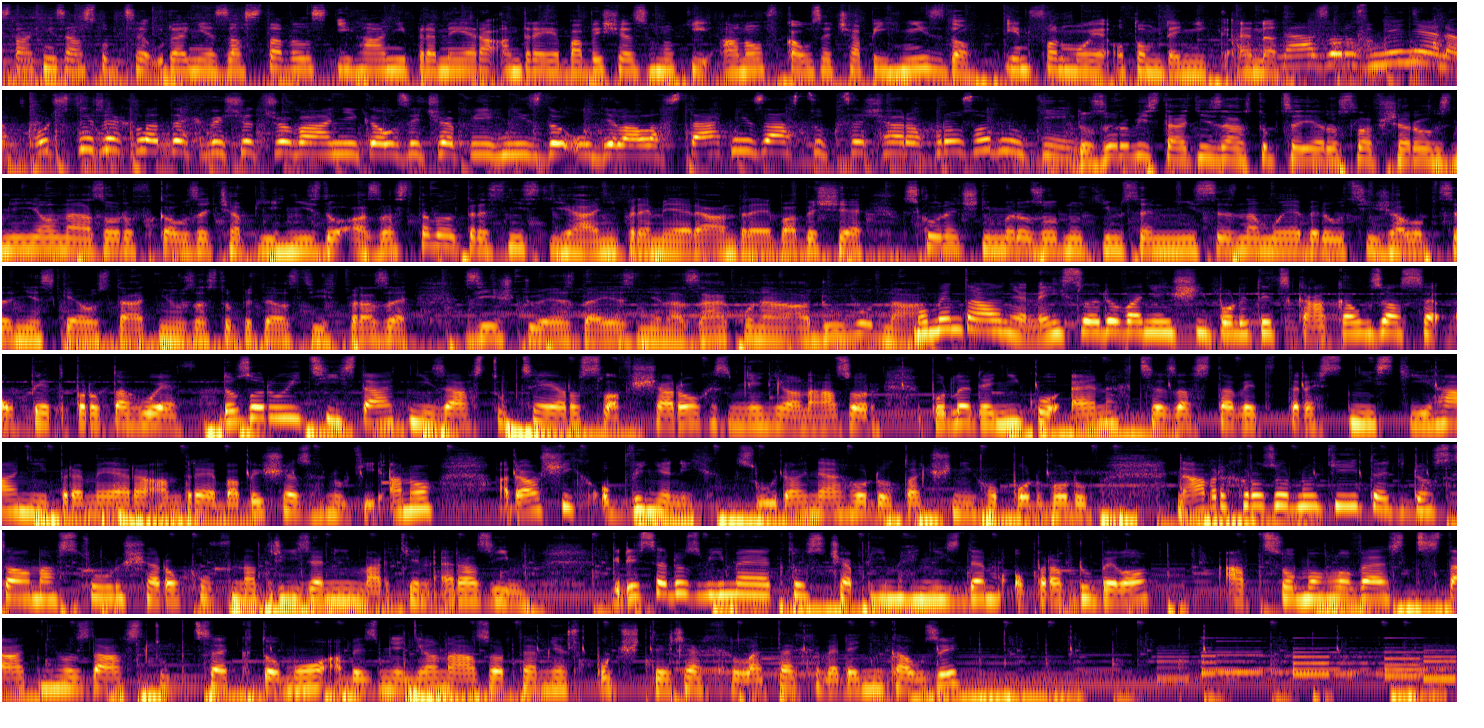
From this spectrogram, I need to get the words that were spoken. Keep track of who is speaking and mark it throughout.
Speaker 1: Státní zástupce údajně zastavil stíhání premiéra Andreje Babiše z hnutí ANO v kauze Čapí hnízdo. Informuje o tom deník N.
Speaker 2: Názor změněn. Po čtyřech letech vyšetřování kauzy Čapí hnízdo udělala státní zástupce Šaroch rozhodnutí.
Speaker 3: Dozorový státní zástupce Jaroslav Šaroch změnil názor v kauze Čapí hnízdo a zastavil trestní stíhání premiéra Andreje Babiše. S konečným rozhodnutím se ní seznamuje vedoucí žalobce Městského státního zastupitelství v Praze. Zjišťuje, zda je změna zákonná a důvodná.
Speaker 4: Momentálně nejsledovanější politická kauza se opět protahuje. Dozorující státní zástupce Jaroslav Šaroch změnil názor. Podle deníku N chce zastavit trestní stíhání premiéra Andreje Babiše z hnutí ANO a dalších obviněných z údajného dotačního podvodu. Návrh rozhodnutí teď dostal na stůl Šarochův nadřízený Martin Erazím. Kdy se dozvíme, jak to s Čapím hnízdem opravdu bylo a co mohlo vést státního zástupce k tomu, aby změnil názor téměř po čtyřech letech vedení kauzy?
